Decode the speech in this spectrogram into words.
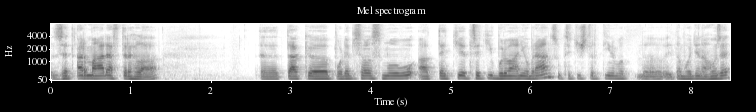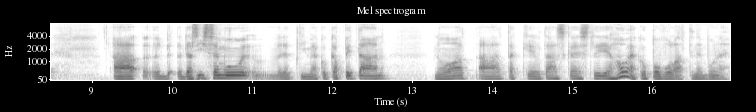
Z armáda vtrhla, tak uh, podepsal smlouvu a teď je třetí v budování obránců, třetí, čtvrtý, nebo uh, je tam hodně nahoře. A daří se mu, vede tým jako kapitán, No a, a tak je otázka, jestli jeho jako povolat nebo ne.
